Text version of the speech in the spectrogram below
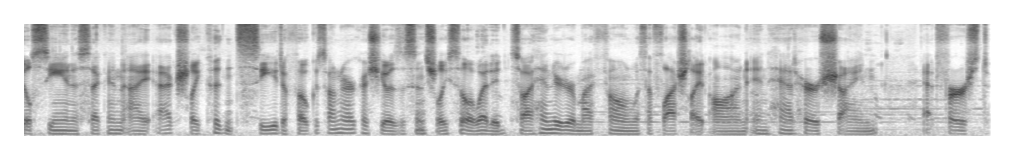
you'll see in a second, I actually couldn't see to focus on her because she was essentially silhouetted. So I handed her my phone with a flashlight on and had her shine at first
